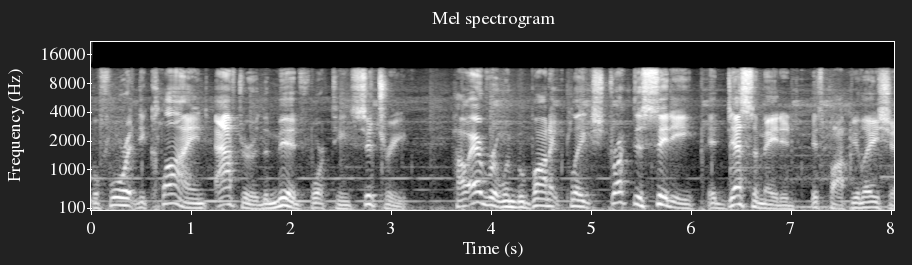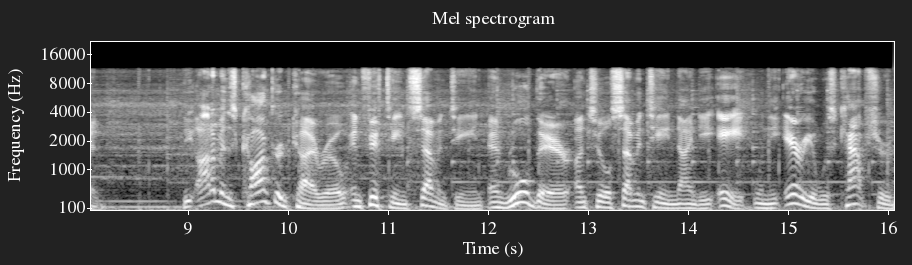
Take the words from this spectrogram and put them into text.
before it declined after the mid-14th century. However, when bubonic plague struck the city, it decimated its population. The Ottomans conquered Cairo in 1517 and ruled there until 1798 when the area was captured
